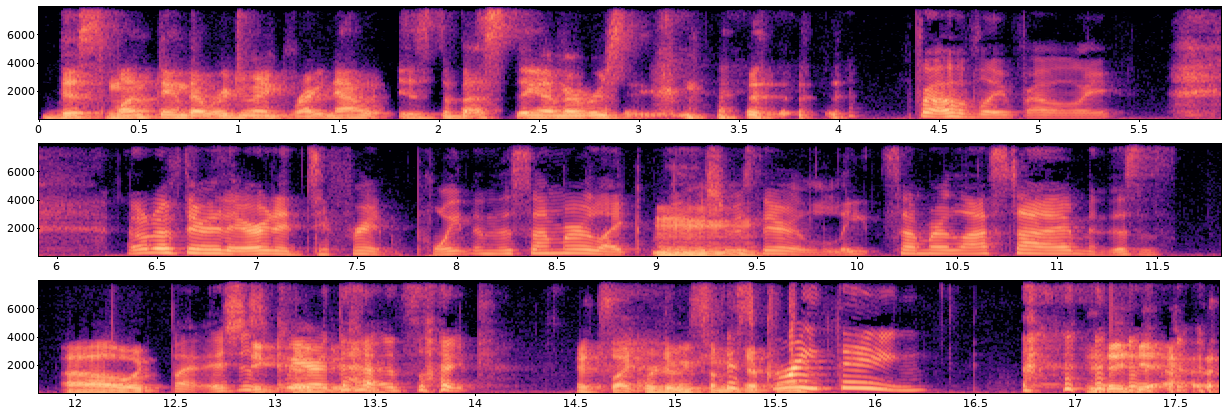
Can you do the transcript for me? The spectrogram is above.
this one thing that we're doing right now is the best thing i've ever seen probably, probably. I don't know if they were there at a different point in the summer. Like maybe she was Mm. there late summer last time, and this is oh but it's just It weird that it's like it's like we're doing something this different great thing. yeah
